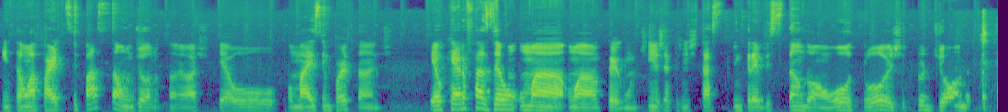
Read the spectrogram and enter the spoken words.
Então, a participação, Jonathan, eu acho que é o, o mais importante. Eu quero fazer uma, uma perguntinha, já que a gente está entrevistando um ao outro hoje, para o Jonathan.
